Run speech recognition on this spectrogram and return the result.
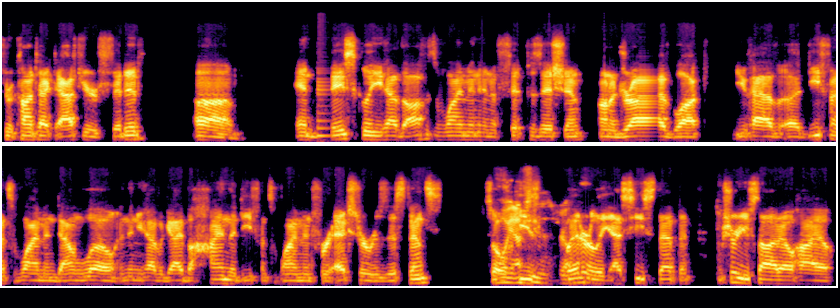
through contact after you're fitted. Um, and basically, you have the offensive lineman in a fit position on a drive block. You have a defensive lineman down low, and then you have a guy behind the defensive lineman for extra resistance. So oh, yeah, he's literally as he's stepping. I'm sure you saw it at Ohio,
